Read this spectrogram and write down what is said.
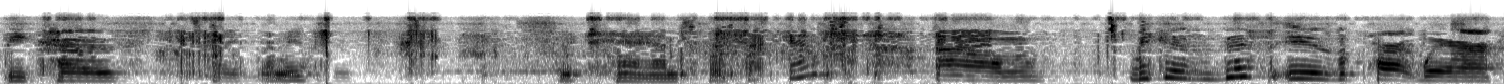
because, wait, let me switch hands for a second. Um, because this is the part where,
